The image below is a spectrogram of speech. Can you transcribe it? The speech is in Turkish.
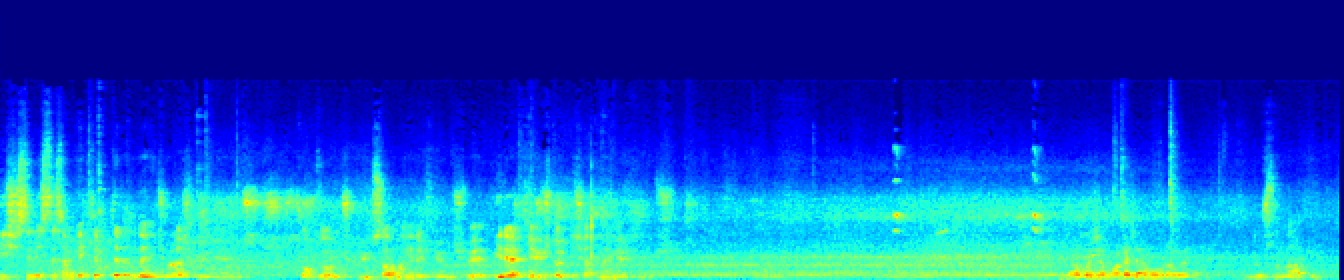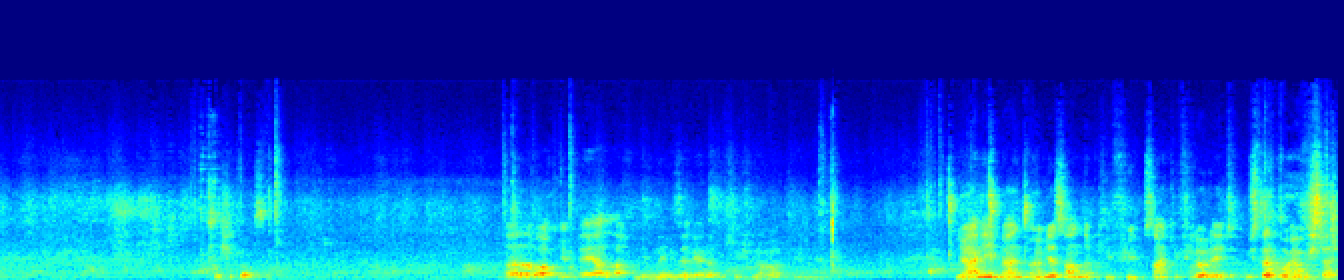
dişisini istesem getirtirim de hiç uğraşmıyorum yani. Çok zormuş, büyük salma gerekiyormuş ve bir erkeğe 3-4 diş atman gerekiyormuş. Ne yapacağım? Bakacağım mı buna böyle? Dursun ne yapayım? Çeşit olsun. Arada bakıyorum. Ey Allah diyeyim ne güzel yaratmışım şuna bakayım ya. Yani ben önce sandım ki fil, sanki Florya'yı tutmuşlar boyamışlar.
